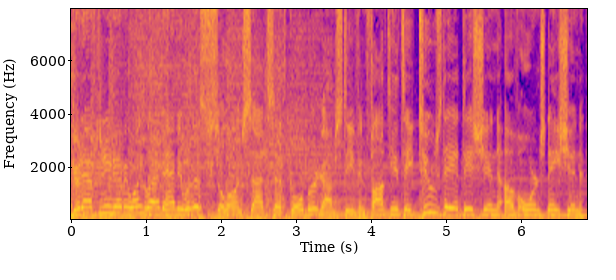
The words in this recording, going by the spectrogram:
Good afternoon, everyone. Glad to have you with us alongside Seth Goldberg. I'm Steve Infanti. It's a Tuesday edition of Orange Nation.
